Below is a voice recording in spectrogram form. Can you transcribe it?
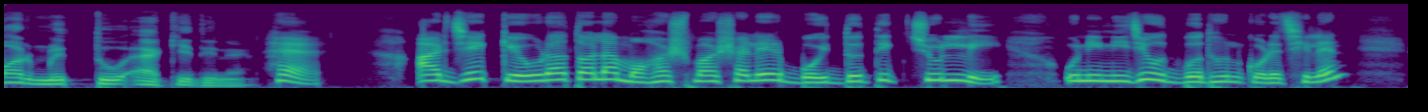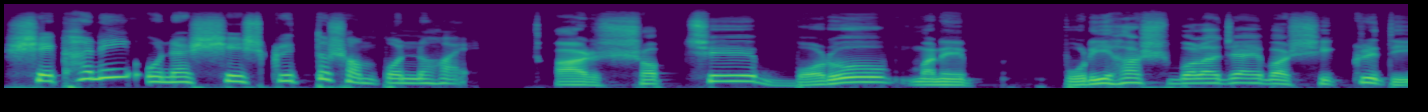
আর মৃত্যু একই দিনে। হ্যাঁ আর যে কেওড়াতলা মহাশ্মশালের বৈদ্যুতিক চুল্লি উনি নিজে উদ্বোধন করেছিলেন সেখানেই ওনার শেষকৃত্য সম্পন্ন হয়। আর সবচেয়ে বড় মানে পরিহাস বলা যায় বা স্বীকৃতি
